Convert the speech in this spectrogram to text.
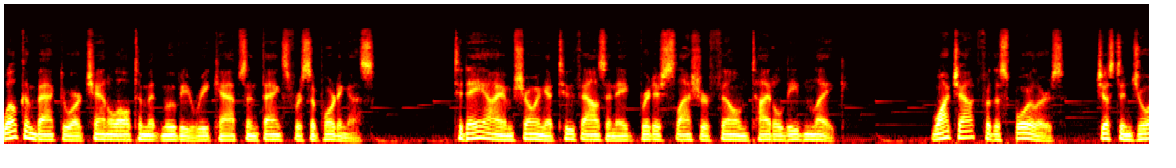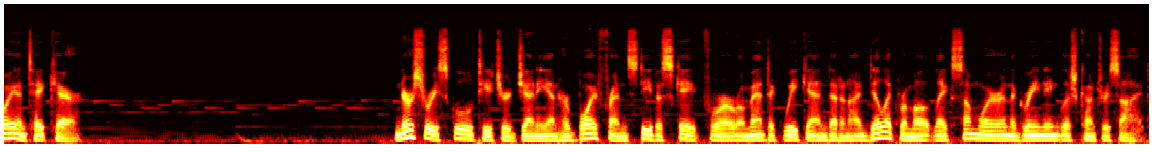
Welcome back to our channel Ultimate Movie Recaps and thanks for supporting us. Today I am showing a 2008 British slasher film titled Eden Lake. Watch out for the spoilers, just enjoy and take care. Nursery school teacher Jenny and her boyfriend Steve escape for a romantic weekend at an idyllic remote lake somewhere in the green English countryside.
